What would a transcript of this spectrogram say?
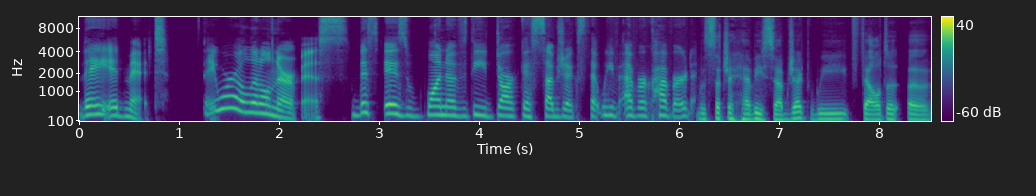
they admit they were a little nervous. This is one of the darkest subjects that we've ever covered. With such a heavy subject, we felt a, a,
